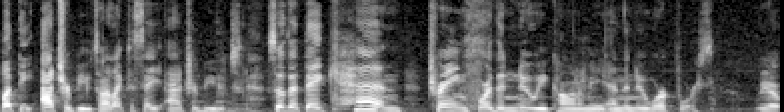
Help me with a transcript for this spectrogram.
but the attributes, I like to say attributes, so that they can train for the new economy and the new workforce. We're,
